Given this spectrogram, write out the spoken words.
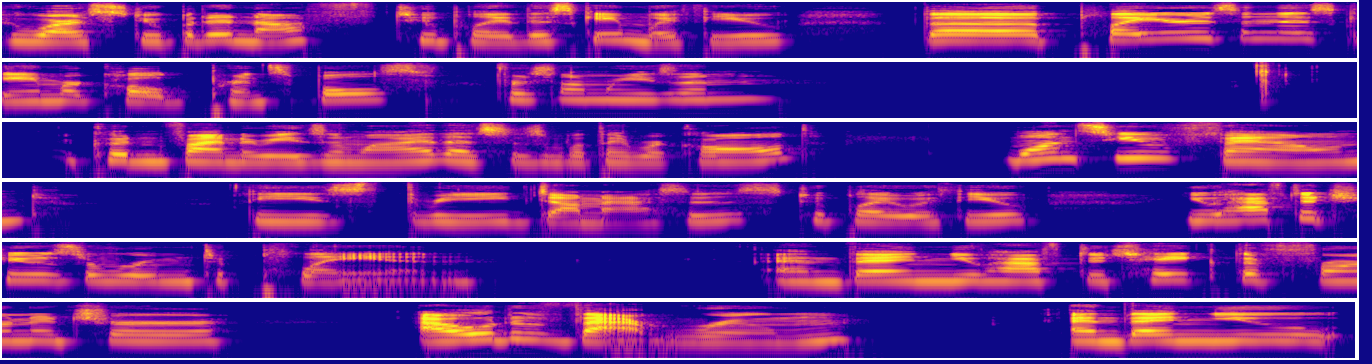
who are stupid enough to play this game with you. The players in this game are called principals for some reason. I couldn't find a reason why, that's just what they were called. Once you've found these three dumbasses to play with you, you have to choose a room to play in. And then you have to take the furniture out of that room. And then you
